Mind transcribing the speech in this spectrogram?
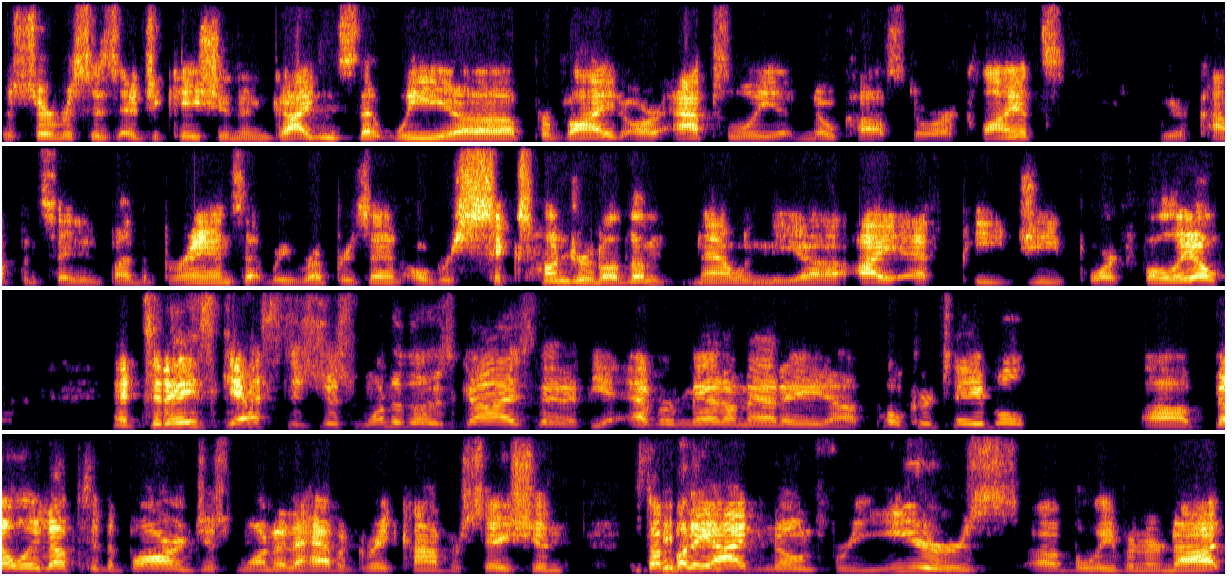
The services, education, and guidance that we uh, provide are absolutely at no cost to our clients. We are compensated by the brands that we represent, over 600 of them now in the uh, IFPG portfolio. And today's guest is just one of those guys that if you ever met him at a uh, poker table, uh, bellied up to the bar and just wanted to have a great conversation somebody I've known for years, uh, believe it or not.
